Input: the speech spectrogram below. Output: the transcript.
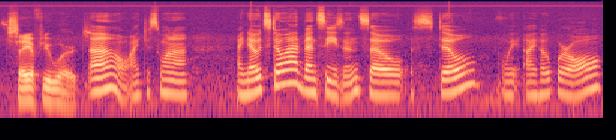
Say a few words. Oh, I just want to. I know it's still Advent season, so still, we. I hope we're all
